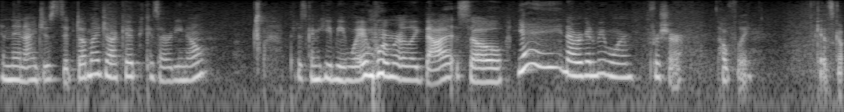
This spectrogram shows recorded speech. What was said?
And then I just zipped up my jacket because I already know that it's gonna keep me way warmer like that. So yay, now we're gonna be warm for sure, hopefully. Okay, let's go.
